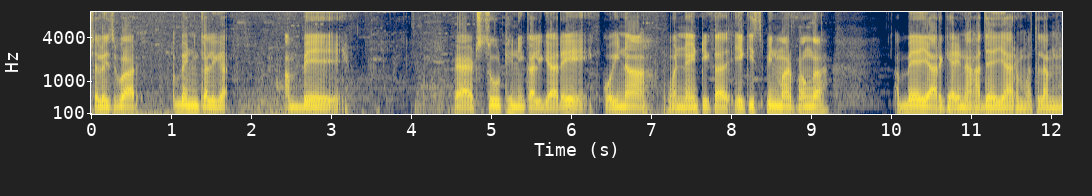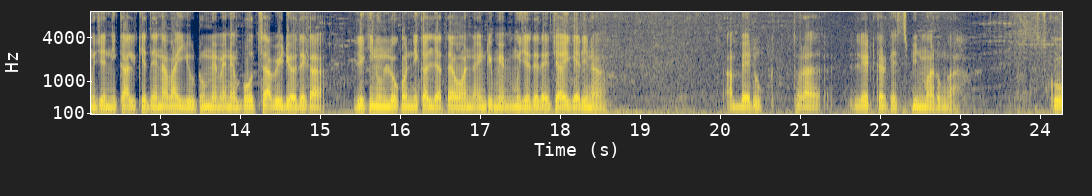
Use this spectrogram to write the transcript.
चलो इस बार अबे निकल गया अबे। पैट सूट ही निकल गया रे। कोई ना 190 का एक ही स्पिन मार पाऊँगा। अबे यार गहरी हद है यार मतलब मुझे निकाल के देना भाई यूट्यूब में मैंने बहुत सा वीडियो देखा, लेकिन उन लोगों को निकल जाता है 190 में, मुझे दे दे जय गहरी ना। अबे रुक, थोड़ा लेट करके स्पिन मारूँगा। इसको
